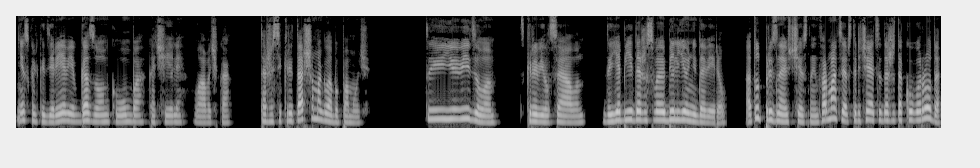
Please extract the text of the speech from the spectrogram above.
Несколько деревьев, газон, клумба, качели, лавочка. Та же секретарша могла бы помочь. «Ты ее видела?» — скривился Алан. «Да я бы ей даже свое белье не доверил. А тут, признаюсь честно, информация встречается даже такого рода,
